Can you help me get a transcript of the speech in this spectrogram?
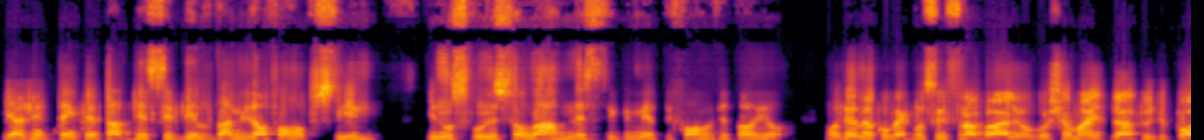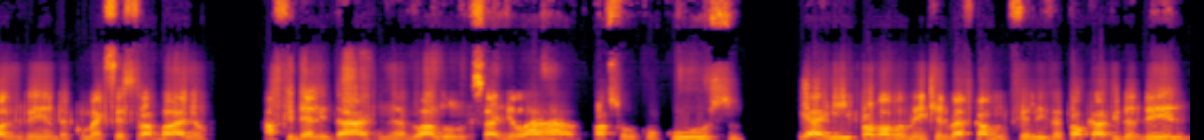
e a gente tem tentado recebê-los da melhor forma possível e nos posicionarmos nesse segmento de forma vitoriosa. Modena, como é que vocês trabalham, eu vou chamar em dados de pós-venda, como é que vocês trabalham a fidelidade né, do aluno que sai de lá, passou no concurso, e aí provavelmente ele vai ficar muito feliz, vai tocar a vida dele,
